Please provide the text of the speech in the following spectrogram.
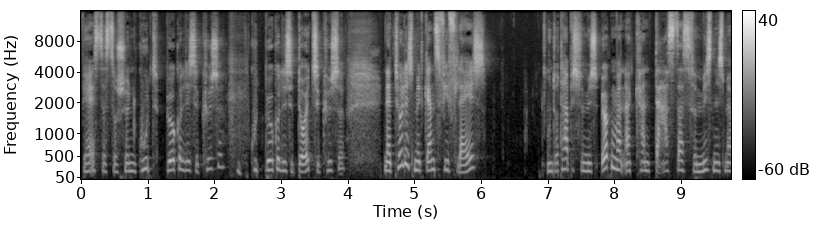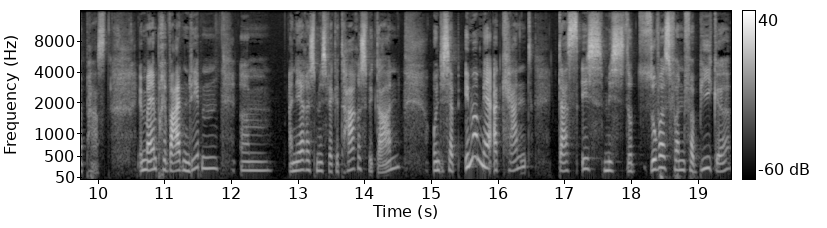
wie heißt das so schön, gut bürgerliche Küche, gut bürgerliche deutsche Küche. Natürlich mit ganz viel Fleisch, und dort habe ich für mich irgendwann erkannt, dass das für mich nicht mehr passt. In meinem privaten Leben ähm, ernähre ich mich vegetarisch, vegan. Und ich habe immer mehr erkannt, dass ich mich dort sowas von verbiege,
